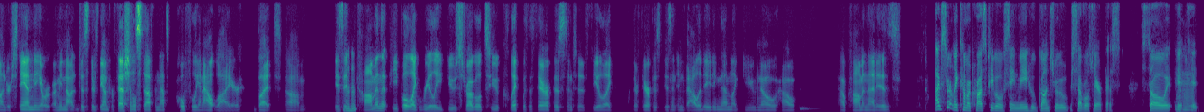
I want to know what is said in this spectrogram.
understand me or I mean not just there's the unprofessional stuff and that's hopefully an outlier but um is it Mhm. common that people like really do struggle to click with a therapist and to feel like their therapist isn't invalidating them like do you know how how common that is I've certainly come across people who've seen me who've gone through several therapists. So it, Mhm. it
